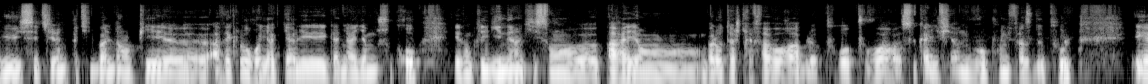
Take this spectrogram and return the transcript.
lui, s'est tiré une petite balle dans le pied euh, avec le Roya qui allait gagner à Yamoussoukro. Et donc, les Guinéens qui sont euh, pareil en balotage très favorable pour pouvoir se qualifier à nouveau pour une phase de poule. Et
